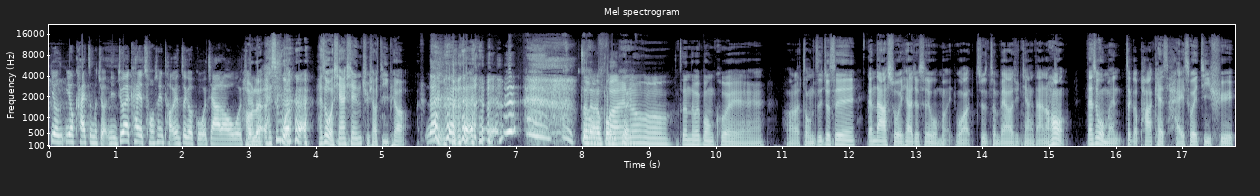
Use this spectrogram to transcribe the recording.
又又开这么久？你就会开始重新讨厌这个国家喽。我觉得好了，还是我，还是我现在先取消机票。真的会崩溃哦，真的会崩溃耶。好了，总之就是跟大家说一下，就是我们我就准备要去加拿大，然后但是我们这个 podcast 还是会继续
